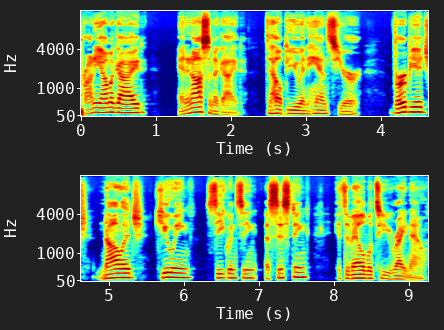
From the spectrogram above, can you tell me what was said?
pranayama guide and an asana guide to help you enhance your verbiage, knowledge, cueing, sequencing, assisting. It's available to you right now.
